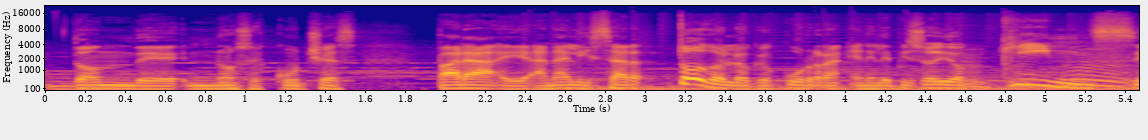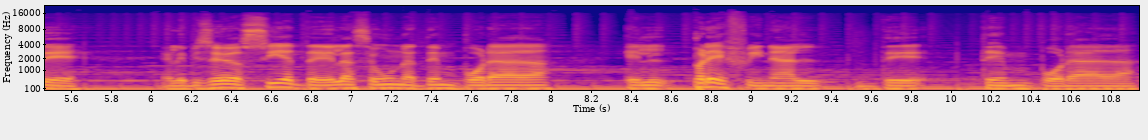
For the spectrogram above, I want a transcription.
donde nos escuches para analizar todo lo que ocurra en el episodio 15, el episodio 7 de la segunda temporada el prefinal de temporada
